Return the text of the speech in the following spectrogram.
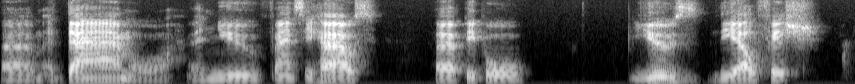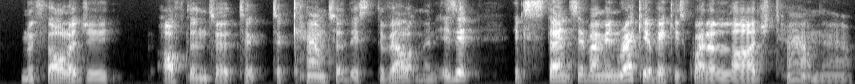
um, a dam or a new fancy house, uh, people use the elfish mythology often to, to, to counter this development. Is it extensive? I mean, Reykjavik is quite a large town now.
